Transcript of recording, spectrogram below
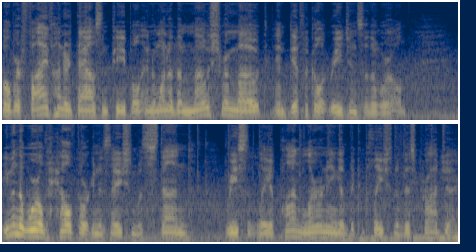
over 500,000 people in one of the most remote and difficult regions of the world. Even the World Health Organization was stunned recently upon learning of the completion of this project.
